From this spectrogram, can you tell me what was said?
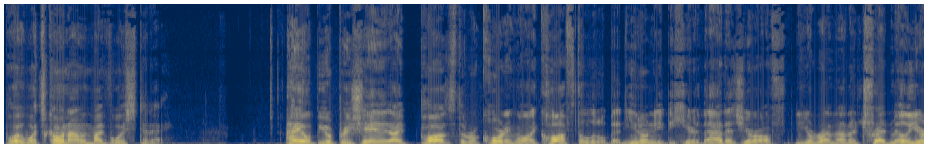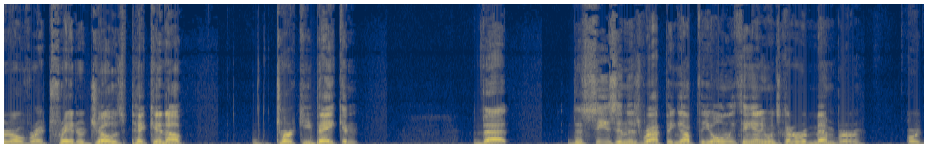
Boy, what's going on with my voice today? I hope you appreciate it. I paused the recording while I coughed a little bit. You don't need to hear that as you're off you run on a treadmill. You're over at Trader Joe's picking up turkey bacon. That the season is wrapping up. The only thing anyone's going to remember or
